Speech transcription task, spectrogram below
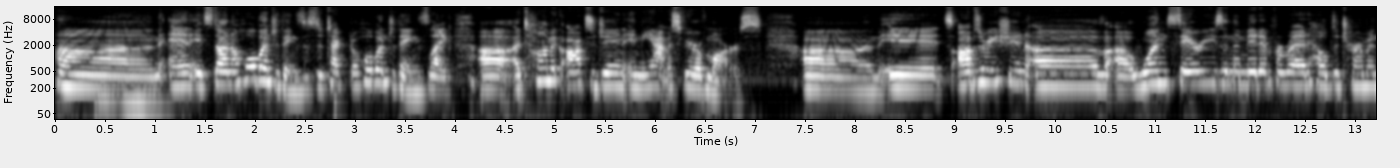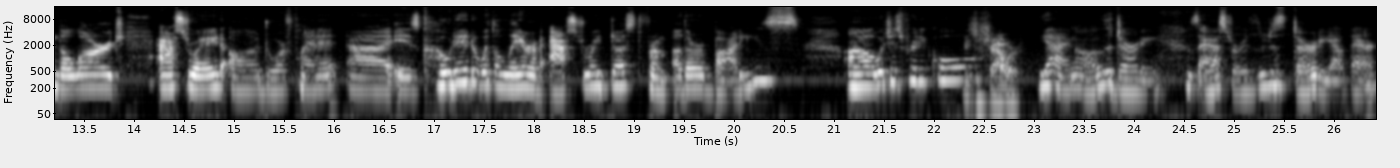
Um, and it's done a whole bunch of things. It's detected a whole bunch of things like uh, atomic oxygen in the atmosphere of Mars. Um, its observation of uh, one Ceres in the mid infrared helped determine the large asteroid, although dwarf planet, uh, is coated with a layer of asteroid dust from other bodies, uh, which is pretty cool. It's a shower. Yeah, I know. Those are dirty. Those asteroids, they're just dirty out there.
